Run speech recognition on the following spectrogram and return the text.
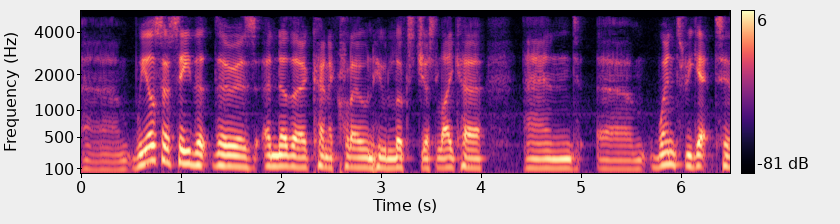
Um, we also see that there is another kind of clone who looks just like her, and um, once we get to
